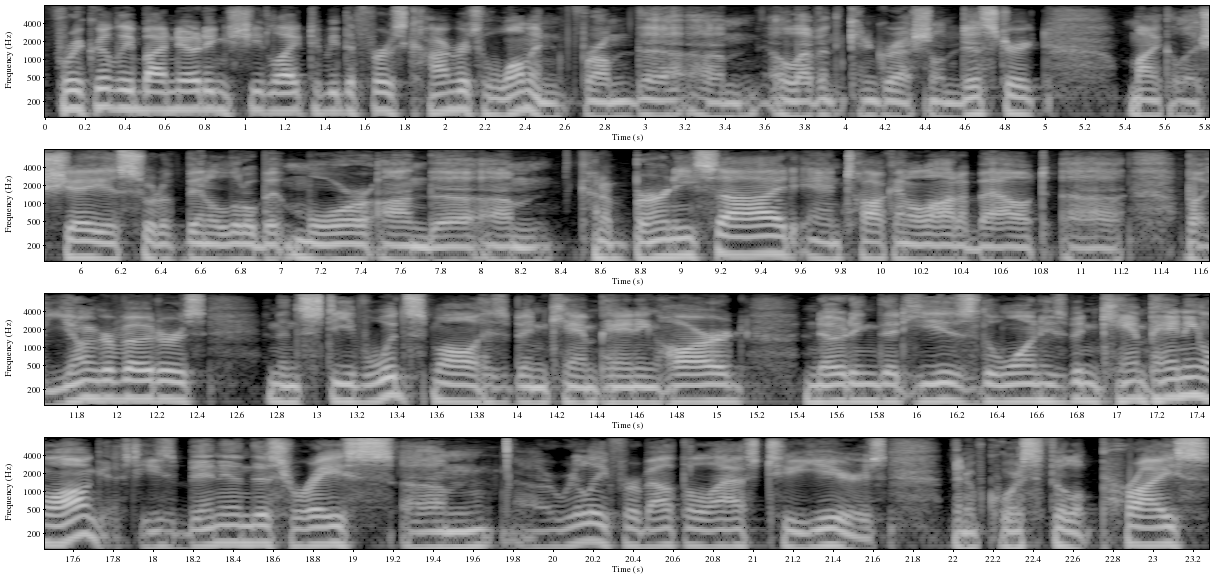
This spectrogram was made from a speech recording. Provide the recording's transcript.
frequently by noting she'd like to be the first congresswoman from the um, 11th congressional district. Michael O'Shea has sort of been a little bit more on the um, kind of Bernie side and talking a lot about uh, about younger voters. And then Steve Woodsmall has been campaigning hard, noting that he is the one who's been campaigning longest. He's been in this race um, uh, really for about the last two years. Then, of course, Phillip Price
